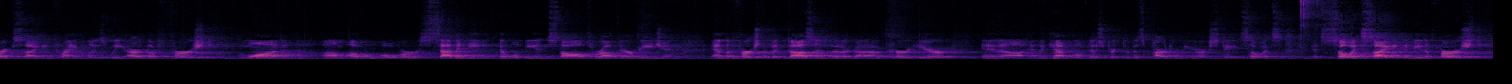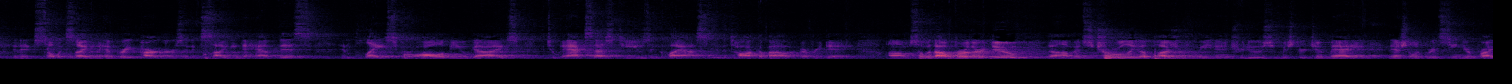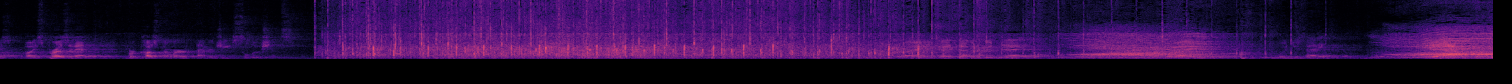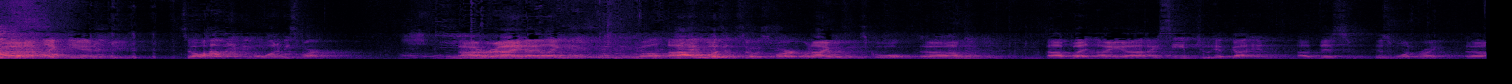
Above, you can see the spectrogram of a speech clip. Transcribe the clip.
more exciting, frankly, is we are the first one um, of over 70 that will be installed throughout their region, and the first of a dozen that are going to occur here in, uh, in the capital district of this part of New York State. So it's, it's so exciting to be the first, and it's so exciting to have great partners, and exciting to have this in place for all of you guys to access, to use in class, and to talk about every day. Um, so without further ado, um, it's truly a pleasure for me to introduce Mr. Jim Maddy, National Grid Senior Price, Vice President for Customer Energy Solutions. All right, you guys having a good day? Yeah. All right. What'd you say? Yeah. Yeah, good. I like the energy. So, how many people want to be smart? All right, I like it. Well, I wasn't so smart when I was in school, um, uh, but I, uh, I seem to have gotten uh, this this one right.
